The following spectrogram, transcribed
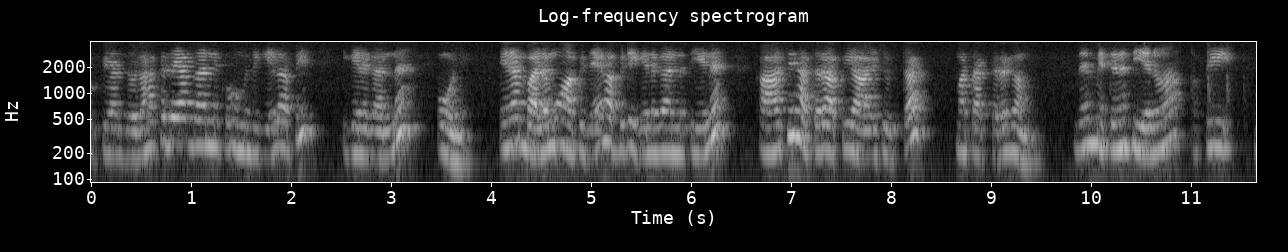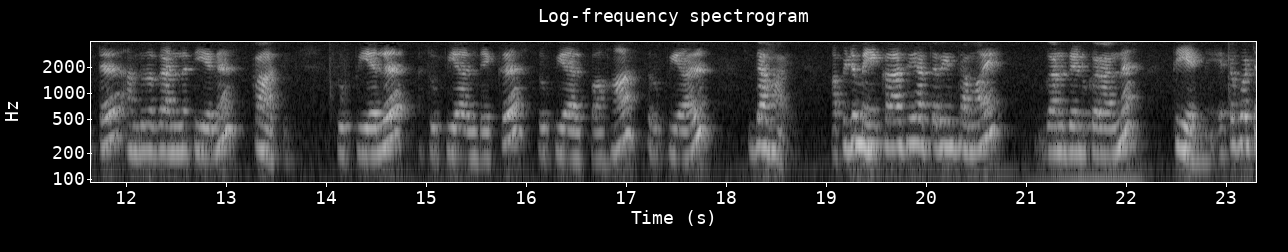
රුපියල් 12ක දෙයක් ගන්න කොහොමද කියලා අපි ඉගෙන ගන්න ඕනේ. එහෙනම් බලමු අපි දැන් අපිට ඉගෙන ගන්න තියෙන කාසි හතර අපි ආයෙ චුට්ටක් මතක් කරගමු. දැන් මෙතන තියෙනවා අපිට අඳුර ගන්න තියෙන කාසි. රුපියල රුපියල් 2 රුපියල් 5 රුපියල් 10. අපිට මේ කාසි හතරින් තමයි ගනුදෙනු කරන්න තියෙන්නේ. එතකොට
